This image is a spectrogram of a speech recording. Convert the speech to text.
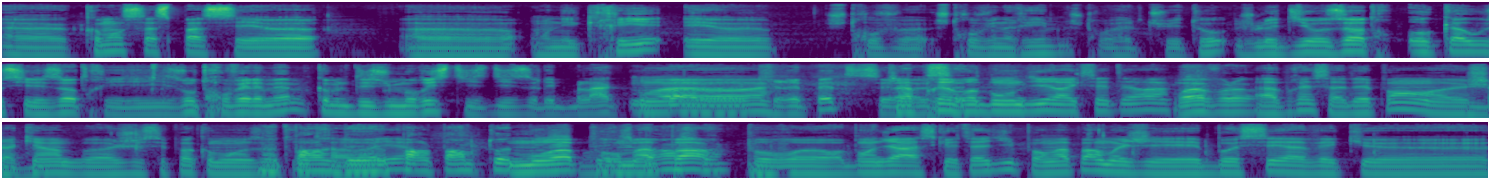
euh, comment ça se passe? C'est euh, on écrit et je trouve, euh, je trouve une rime, je trouve tu es tôt. Je le dis aux autres au cas où si les autres ils ont trouvé les mêmes, comme des humoristes ils se disent les blagues Ouais, euh, ouais. qui répètent. c'est- Puis après rebondir, etc. Ouais, voilà. Après, ça dépend. euh, Chacun, bah, je sais pas comment les On autres parle ont de- parle, par exemple, toi, de moi, pour ma part, ouais. pour euh, rebondir à ce que tu as dit, pour ma part, moi, j'ai bossé avec euh,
